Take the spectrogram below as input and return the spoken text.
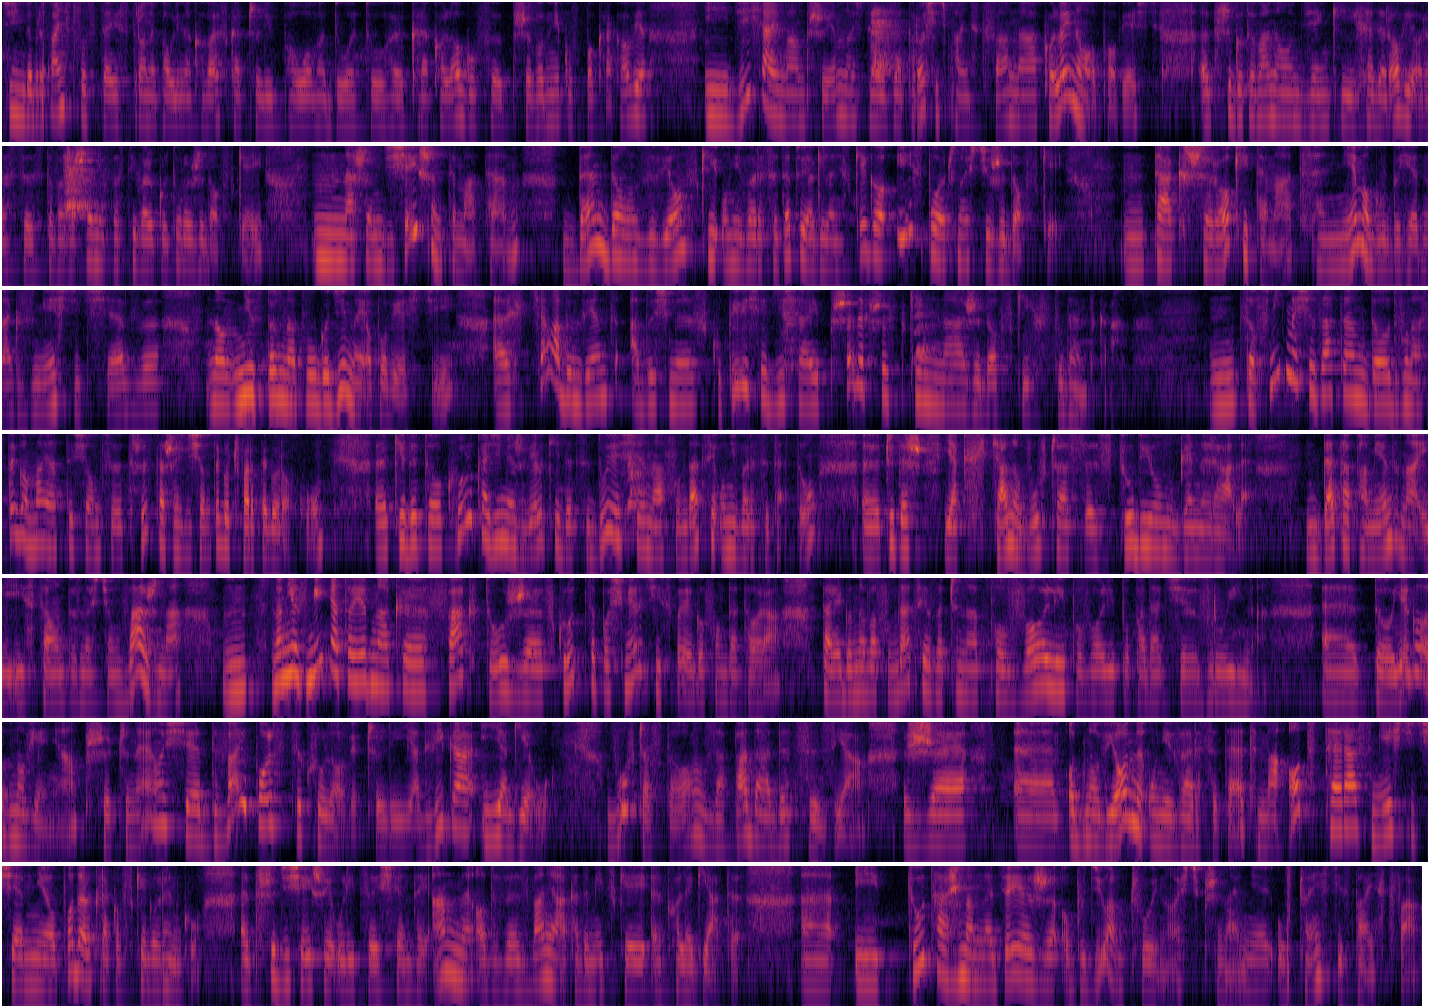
Dzień dobry Państwu, z tej strony Paulina Kowalska, czyli połowa duetu krakologów, przewodników po Krakowie. I dzisiaj mam przyjemność zaprosić Państwa na kolejną opowieść e, przygotowaną dzięki Hederowi oraz Stowarzyszeniu Festiwal Kultury Żydowskiej. Naszym dzisiejszym tematem będą związki Uniwersytetu Jagiellońskiego i społeczności żydowskiej. Mm, tak szeroki temat nie mógłby jednak zmieścić się w no, niespełna półgodzinnej opowieści. E, chciałabym więc, abyśmy skupili się dzisiaj przede wszystkim na żydowskich studentkach. Mm, cofnijmy się zatem do 12 maja 1364 roku, e, kiedy to król Kazimierz Wielki decyduje się na fundację uniwersytetu, e, czy też jak chciano wówczas studium generale data pamiętna i, z całą pewnością ważna, mm, no nie zmienia to jednak e, faktu, że wkrótce po śmierci swojego fundatora ta jego nowa fundacja zaczyna powoli, powoli popadać w ruinę. E, do jego odnowienia przyczyniają się dwaj polscy królowie, czyli Jadwiga i Jagiełło. Wówczas to zapada decyzja, że odnowiony uniwersytet ma od teraz mieścić się nieopodal krakowskiego rynku, e, przy dzisiejszej ulicy Świętej Anny od wezwania akademickiej e, kolegiaty. E, I tutaj mam nadzieję, że obudziłam czujność, przynajmniej u części z Państwa,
